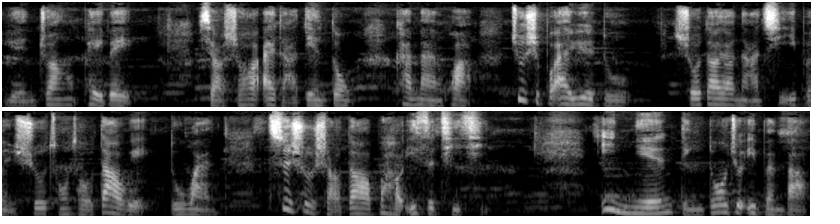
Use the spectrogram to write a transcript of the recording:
原装配备。小时候爱打电动、看漫画，就是不爱阅读。说到要拿起一本书从头到尾读完，次数少到不好意思提起，一年顶多就一本吧。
